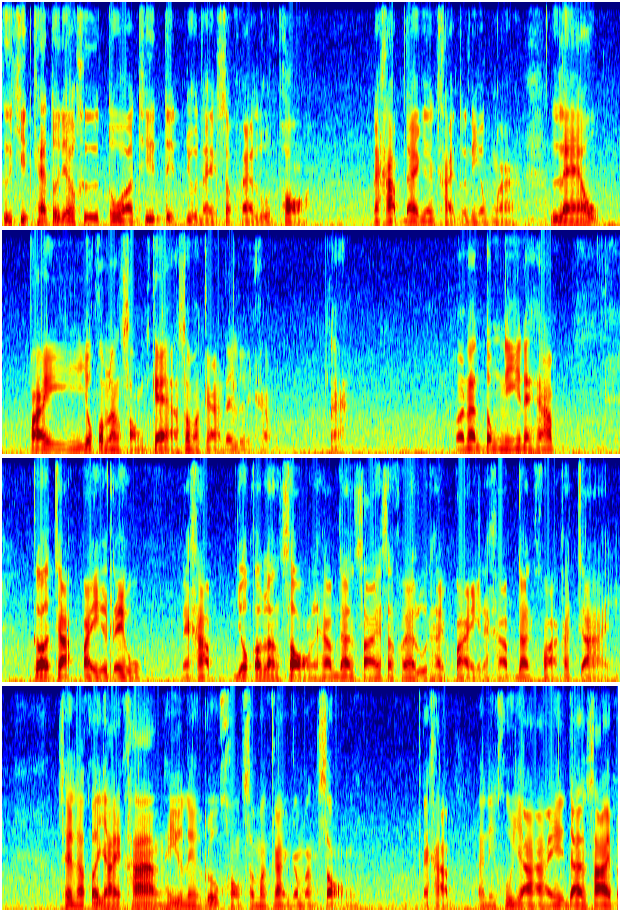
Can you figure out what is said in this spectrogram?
คือคิดแค่ตัวเดียวคือตัวที่ติดอยู่ใน square root พอ นะครับ ได้เงื่อนไขตัวนี้ออกมา แล้วไปยกกำลังสองแก้อสมการได้เลยครับนะเพราะฉะนั้นตรงนี้นะครับ ก็จะไปเร็วนะครับ ยกกำลังสองนะครับ ด้านซ้ายสแควร์รูทหายไปนะครับ ด้านขวากระจาย เสร็จแล้วก็ย้ายข้างให้อยู่ในรูปของสมการกำลังสองนะครับ อันนี้ครูย้ายด้านซ้ายไป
